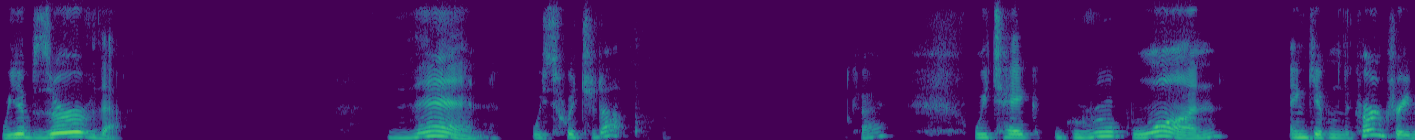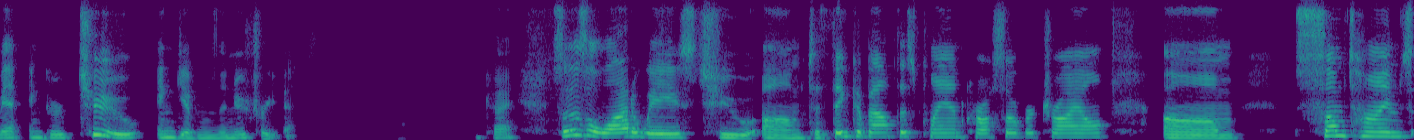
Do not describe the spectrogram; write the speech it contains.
We observe them. Then we switch it up. Okay. We take group one and give them the current treatment and group two and give them the new treatment. Okay, so there's a lot of ways to um, to think about this planned crossover trial. Um, sometimes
